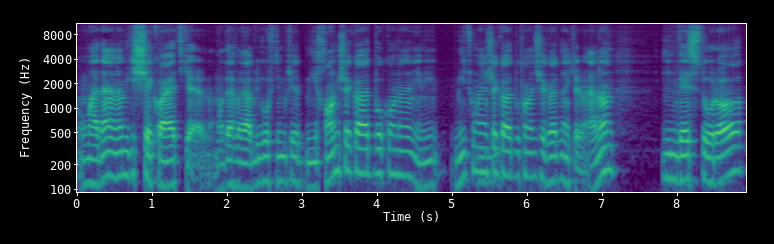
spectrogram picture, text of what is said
اومدن الان دیگه شکایت کردن. ما دفعه قبلی گفتیم که می‌خوان شکایت بکنن یعنی می‌تونن شکایت بکنن شکایت نکردن. الان investor ا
